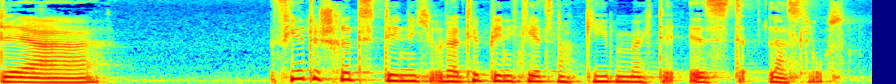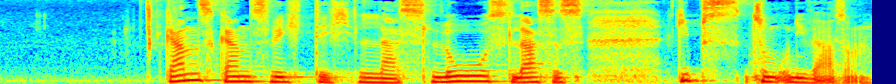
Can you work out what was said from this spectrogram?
der vierte Schritt, den ich oder Tipp, den ich dir jetzt noch geben möchte, ist lass los. Ganz, ganz wichtig, lass los, lass es, gib's zum Universum.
